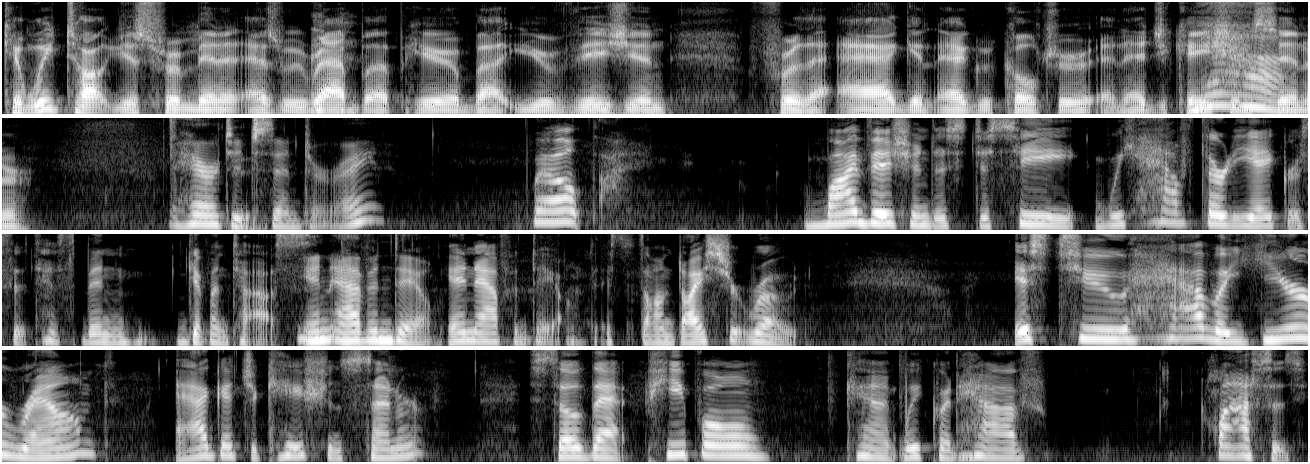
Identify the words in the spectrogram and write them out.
Can we talk just for a minute as we wrap up here about your vision for the Ag and Agriculture and Education Yeah. Center? the Heritage Center, right? Well, my vision is to see we have 30 acres that has been given to us In Avondale. in Avondale. It's on Dysart Road. Is to have a year-round ag education center, so that people can we could have classes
